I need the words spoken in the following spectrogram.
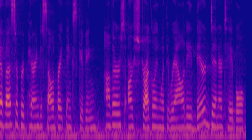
of us are preparing to celebrate Thanksgiving. Others are struggling with the reality their dinner table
